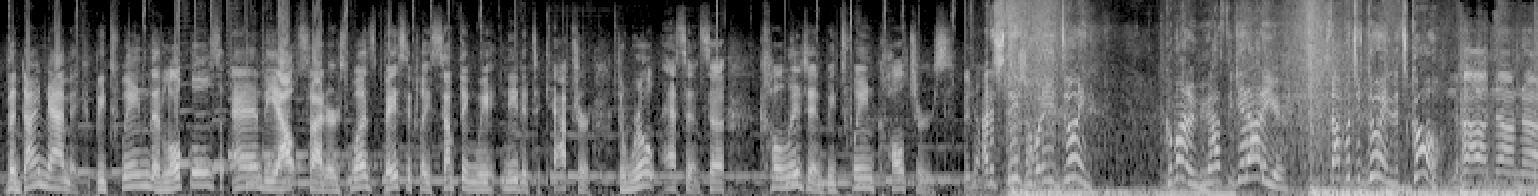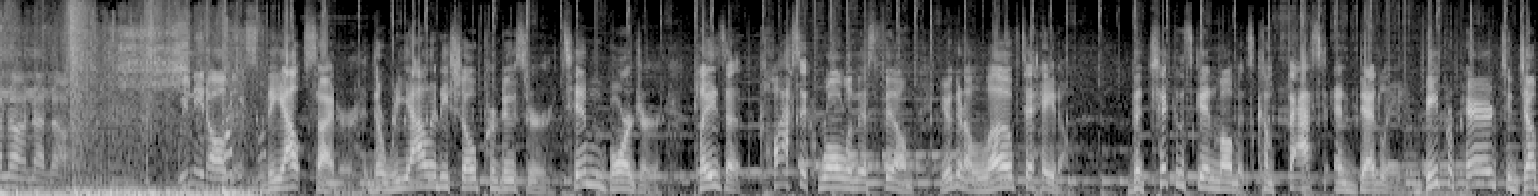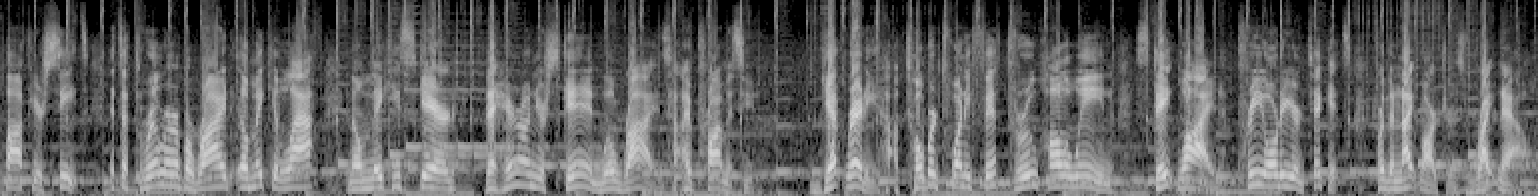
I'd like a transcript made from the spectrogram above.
The dynamic between the locals and the outsiders was basically something we needed to capture. The real essence, a collision between cultures. Anastasia, what are you doing? Come on, we have to get out of here. Stop what you're doing. Let's go. No, no, no, no, no, no. We need all this. The Outsider, the reality show producer, Tim Boerger, plays a classic role in this film. You're gonna love to hate him. The chicken skin moments come fast and deadly. Be prepared to jump off your seats. It's a thriller of a ride. It'll make you laugh and it'll make you scared. The hair on your skin will rise, I promise you. Get ready, October 25th through Halloween, statewide. Pre-order your tickets for the Night Marchers right now.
